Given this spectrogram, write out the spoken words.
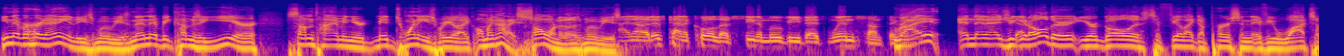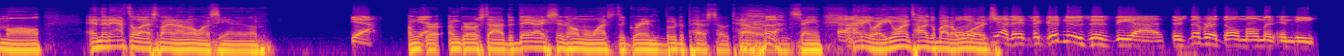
you never heard any of these movies, and then there becomes a year, sometime in your mid twenties, where you're like, oh my god, I saw one of those movies, I know it is kind of cool to have seen a movie that wins something. right? And then as you get older, your goal is to feel like a person if you watch them all. And then after last night, I don't want to see any of them. Yeah. I'm, Yeah. gro- I'm grossed out. The day I sit home and watch the Grand Budapest Hotel is insane. Anyway, you want to talk about Well, awards? Yeah, the, the good news is the uh, there's never a dull moment in the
